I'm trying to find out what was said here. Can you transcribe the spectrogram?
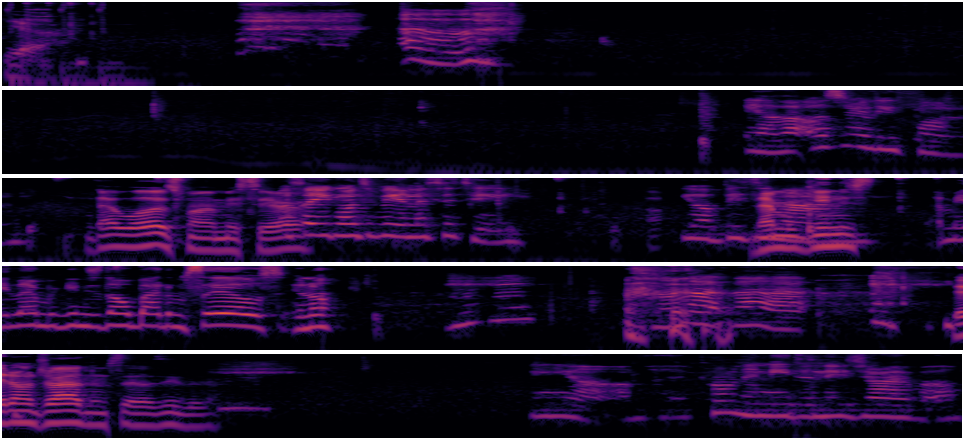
yeah. Oh. Yeah, that was really fun. That was fun, Miss Sarah. So Sarah. you're going to be in the city? You're busy Lamborghinis. I mean Lamborghinis don't buy themselves, you know? Mm-hmm. Not that. They don't drive themselves either. Yeah, I probably need a new driver.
